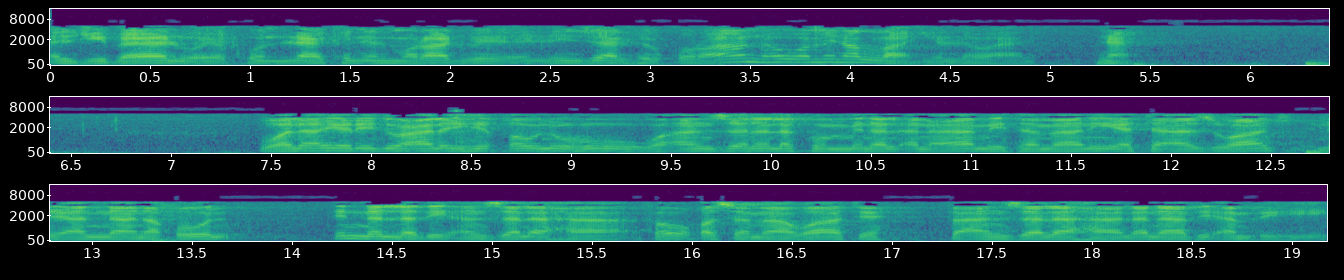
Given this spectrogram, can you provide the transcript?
الجبال ويكون لكن المراد بالإنزال في القرآن هو من الله جل وعلا. نعم. ولا يرد عليه قوله وأنزل لكم من الأنعام ثمانية أزواج لأننا نقول إن الذي أنزلها فوق سماواته فأنزلها لنا بأمره.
